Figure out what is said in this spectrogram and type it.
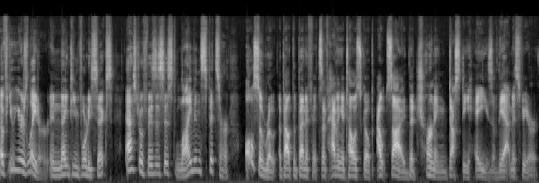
A few years later, in 1946, astrophysicist Lyman Spitzer also wrote about the benefits of having a telescope outside the churning, dusty haze of the atmosphere.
